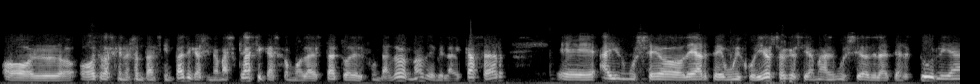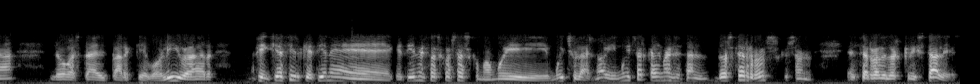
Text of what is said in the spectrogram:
o, o, otras que no son tan simpáticas, sino más clásicas como la estatua del fundador, ¿no? De Belalcázar. Eh, hay un museo de arte muy curioso que se llama el Museo de la Tertulia. Luego está el Parque Bolívar. En fin, quiero decir que tiene, que tiene estas cosas como muy, muy chulas, ¿no? Y muy cerca además están dos cerros, que son el Cerro de los Cristales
